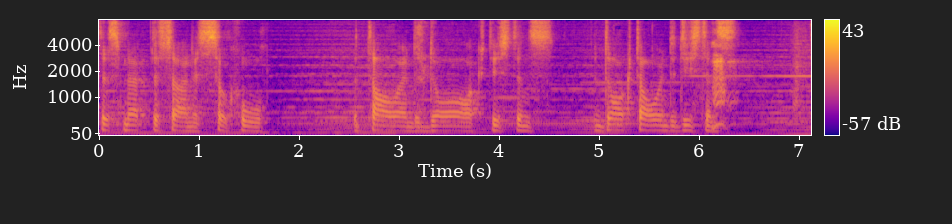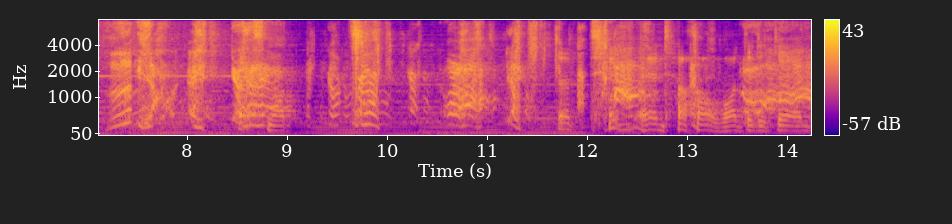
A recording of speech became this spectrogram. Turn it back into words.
this map design is so cool. The tower and the dark distance. The dark tower in the distance. That's not... That didn't. Oh, what did it end?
